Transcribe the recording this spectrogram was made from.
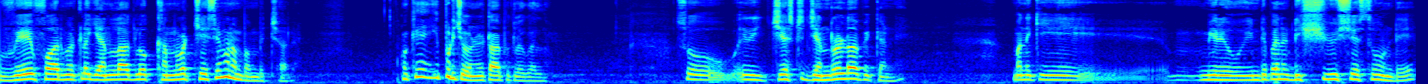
వేవ్ ఫార్మేట్లో ఎన్లాగ్లో కన్వర్ట్ చేసి మనం పంపించాలి. ఓకే ఇప్పుడు చూడండి టాపిక్లోకి వెళ్దాం. సో ఇది జస్ట్ జనరల్ టాపిక్ అండి. మనకి మీరు ఇంటిపైన డిష్ యూజ్ చేస్తూ ఉంటే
